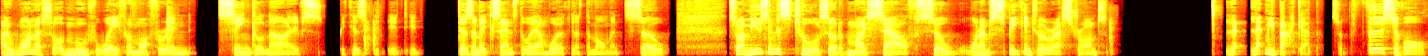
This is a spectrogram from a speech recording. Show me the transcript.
I want to sort of move away from offering single knives because it, it, it doesn't make sense the way I'm working at the moment. So, so I'm using this tool sort of myself. So when I'm speaking to a restaurant, let, let me back up. So first of all,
